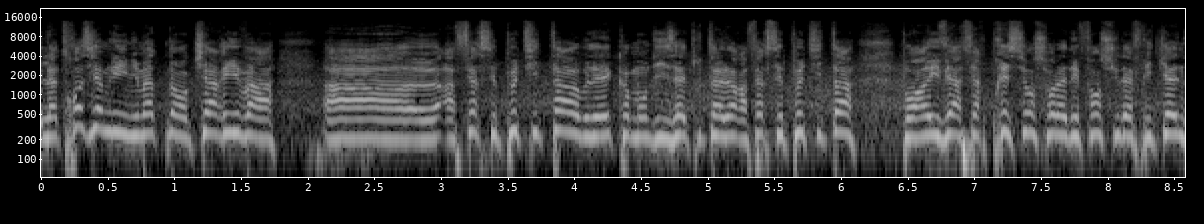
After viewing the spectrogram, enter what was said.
la troisième ligne maintenant qui arrive à, à, faire ses petits tas, vous savez, comme on disait tout à l'heure, à faire ses petits tas pour arriver à faire pression sur la défense sud-africaine.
